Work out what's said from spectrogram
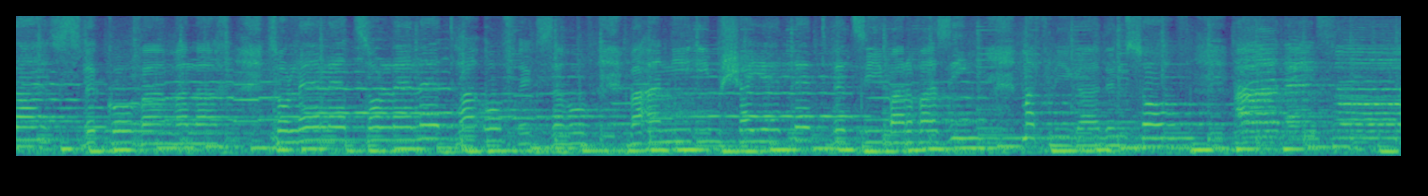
המפרש וכובע מלאך, צוללת צוללת האופק זהוב, ואני עם שייטת וצי ברווזים, מפליג עד אין סוף, עד אין סוף.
